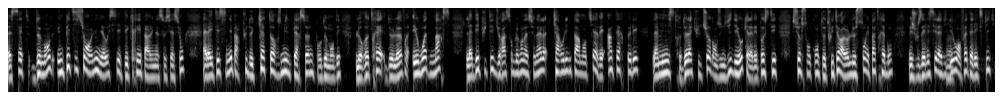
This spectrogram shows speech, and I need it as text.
euh, cette demande. Une pétition en ligne a aussi été créée par une association. Elle a été signée par plus de 14 000 personnes pour demander le retrait de l'œuvre. Et au mois de mars, la députée du Rassemblement national, Caroline Parmentier, avait interpellé la ministre de la Culture dans une vidéo qu'elle avait postée sur son compte Twitter. Alors le son est pas très bon, mais je vous ai laissé la vidéo. En fait, elle explique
